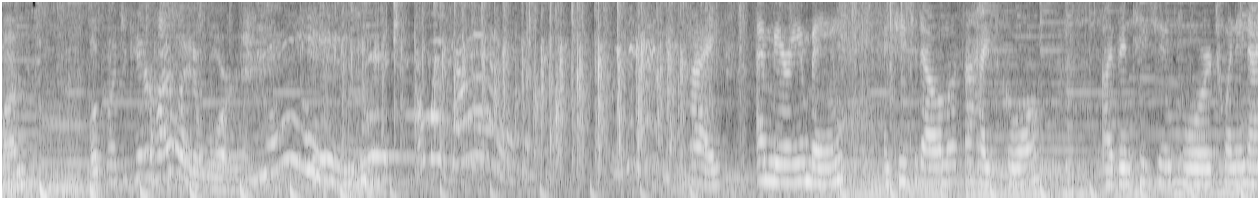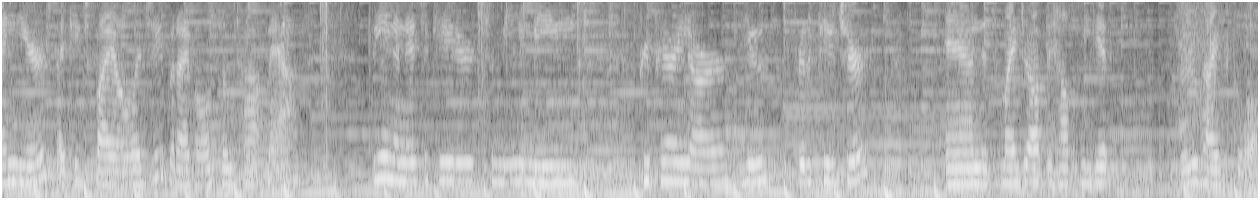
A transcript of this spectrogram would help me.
month's Local Educator Highlight Award. Hey! Oh my God! Hi, I'm Miriam Baines. I teach at Alamosa High School. I've been teaching for 29 years. I teach biology, but I've also taught math. Being an educator to me means preparing our youth for the future, and it's my job to help them get through high school.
